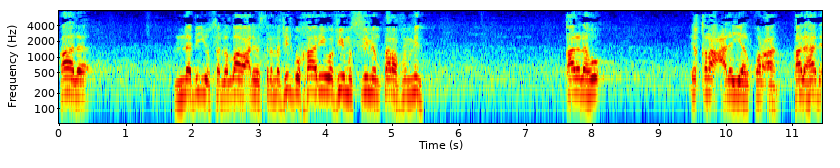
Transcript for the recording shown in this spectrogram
قال النبي صلى الله عليه وسلم في البخاري وفي مسلم طرف منه. قال له اقرأ علي القرآن. قال هذا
